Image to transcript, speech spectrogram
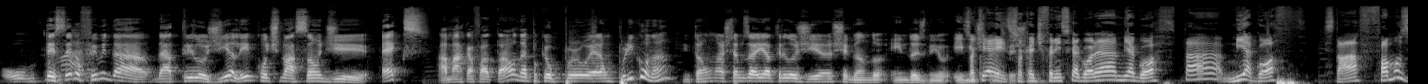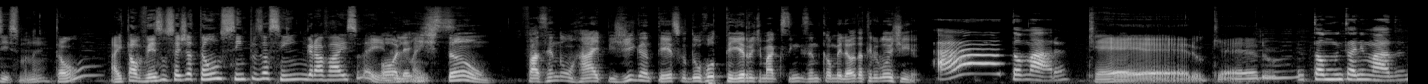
o terceiro filme da, da trilogia ali, continuação de X, a marca fatal, né? Porque o Pearl era um prequel, né? Então nós temos aí a trilogia chegando em 2023. Só que, é, só que a diferença é que agora a Mia Goth tá. Mia Goth está famosíssima, né? Então, aí talvez não seja tão simples assim gravar isso daí. né? Olha, Mas- estão fazendo um hype gigantesco do roteiro de Maxine, dizendo que é o melhor da trilogia. Ah, tomara. Quero, quero. Eu tô muito animada.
